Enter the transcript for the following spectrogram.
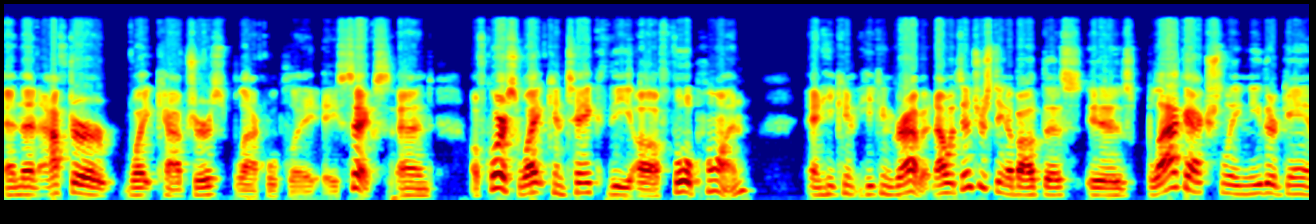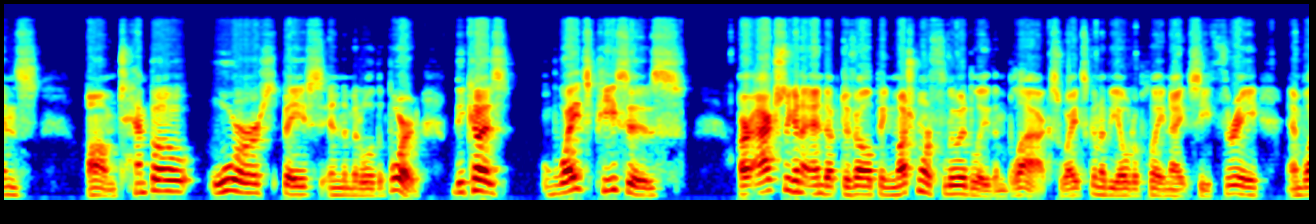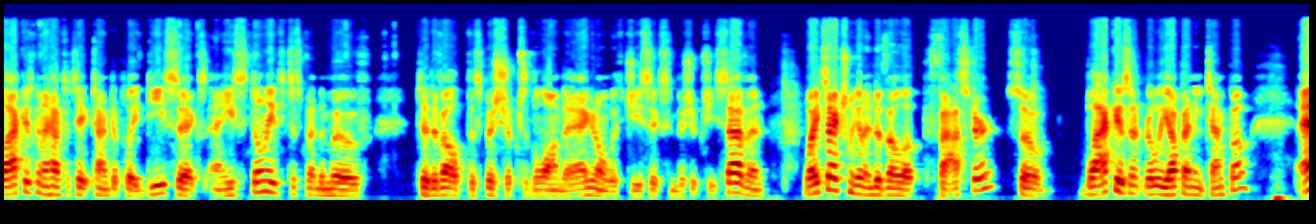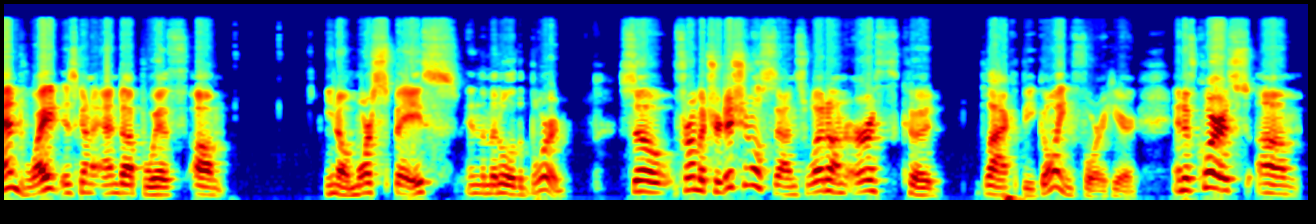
and then after white captures, black will play a6. And of course, white can take the uh, full pawn, and he can he can grab it. Now, what's interesting about this is black actually neither gains um, tempo or space in the middle of the board because white's pieces are actually going to end up developing much more fluidly than black's. White's going to be able to play knight c3, and black is going to have to take time to play d6, and he still needs to spend a move to develop this bishop to the long diagonal with g6 and bishop g7. White's actually going to develop faster, so black isn't really up any tempo, and white is going to end up with, um, you know, more space in the middle of the board. So from a traditional sense, what on earth could black be going for here? And of course, um,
